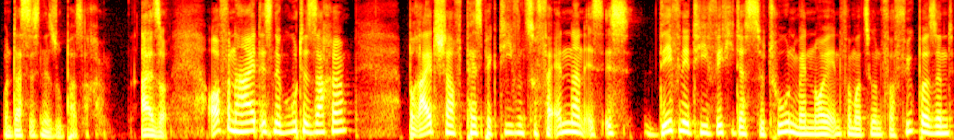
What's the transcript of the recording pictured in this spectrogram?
und das ist eine super Sache. Also, Offenheit ist eine gute Sache. Bereitschaft, Perspektiven zu verändern. Es ist definitiv wichtig, das zu tun, wenn neue Informationen verfügbar sind.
